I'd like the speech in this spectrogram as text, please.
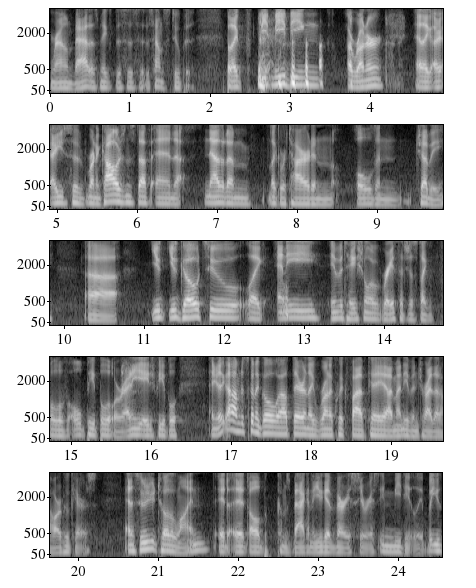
round bat? This makes this is it sounds stupid." But like me, me being a runner, and like I, I used to run in college and stuff, and uh, now that I'm like retired and old and chubby, uh, you you go to like any invitational race that's just like full of old people or any age people, and you're like, "Oh, I'm just gonna go out there and like run a quick 5K. I might even try that hard. Who cares?" And as soon as you toe the line, it, it all comes back and you get very serious immediately. But you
